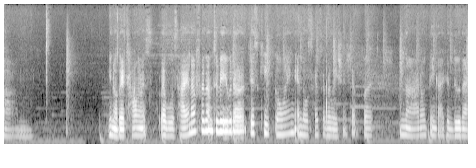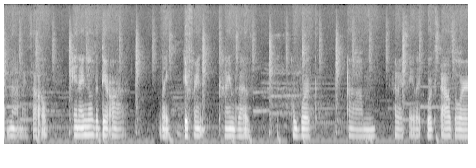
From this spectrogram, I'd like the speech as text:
um, you know, their tolerance level is high enough for them to be able to just keep going in those types of relationships. But nah, I don't think I could do that, not myself. And I know that there are like different kinds of work, um, how do I say, like work styles or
